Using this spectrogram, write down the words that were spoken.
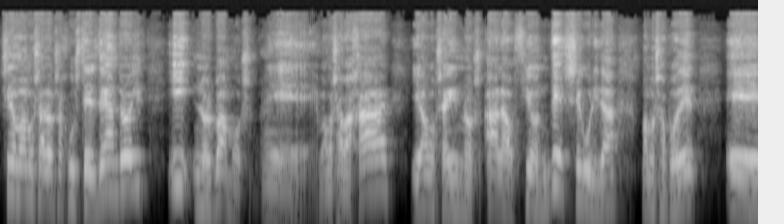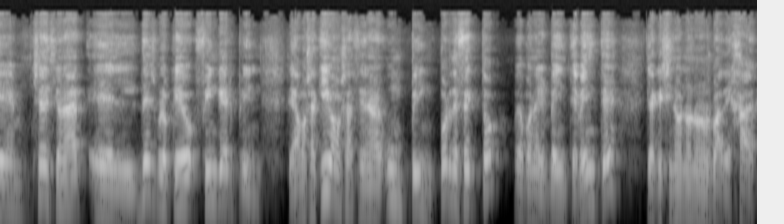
Si nos vamos a los ajustes de Android y nos vamos, eh, vamos a bajar y vamos a irnos a la opción de seguridad, vamos a poder eh, seleccionar el desbloqueo fingerprint. Le aquí, vamos a seleccionar un pin por defecto, voy a poner 2020, ya que si no, no nos va a dejar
